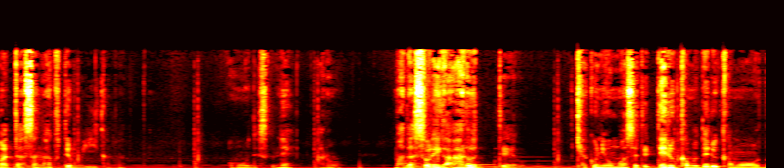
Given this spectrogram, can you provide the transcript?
まあ、出さなくてもいいかなって思うんですけどね。あのまだそれがあるって客に思わせて出るかも出るかもっ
